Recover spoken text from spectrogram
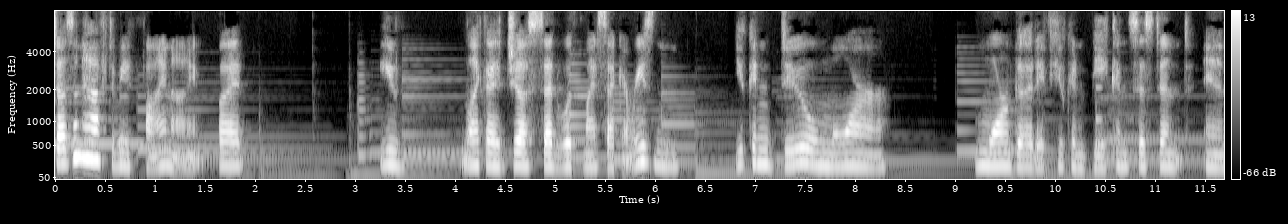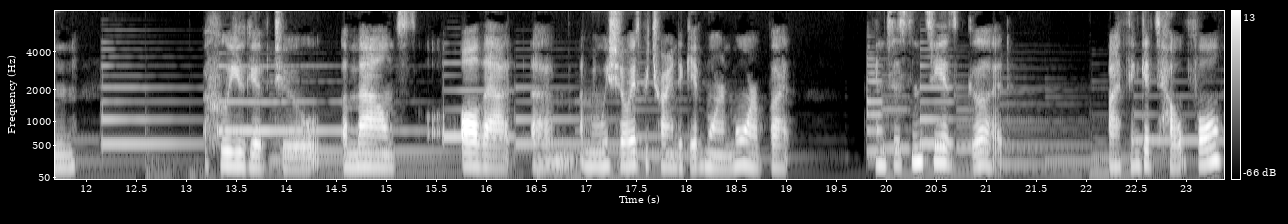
doesn't have to be finite, but you, like I just said with my second reason, you can do more more good if you can be consistent in who you give to, amounts, all that. Um, I mean, we should always be trying to give more and more, but consistency is good. I think it's helpful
